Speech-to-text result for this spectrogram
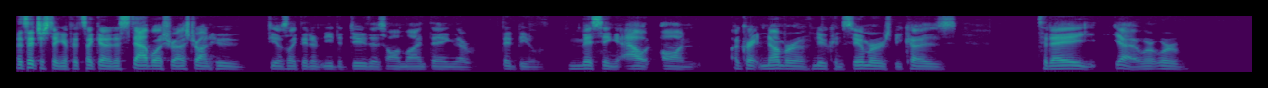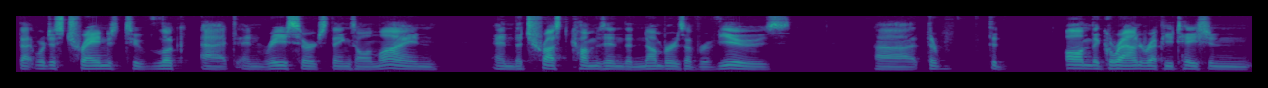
it's interesting. If it's like an established restaurant who feels like they don't need to do this online thing, they're they'd be missing out on a great number of new consumers because today, yeah, we're, we're that we're just trained to look at and research things online, and the trust comes in the numbers of reviews. Uh, the the on the ground reputation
